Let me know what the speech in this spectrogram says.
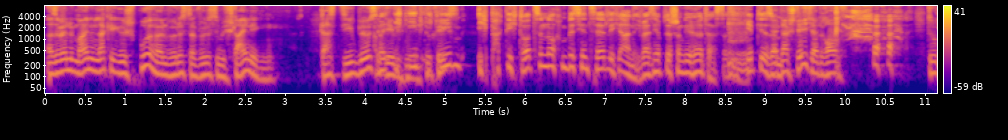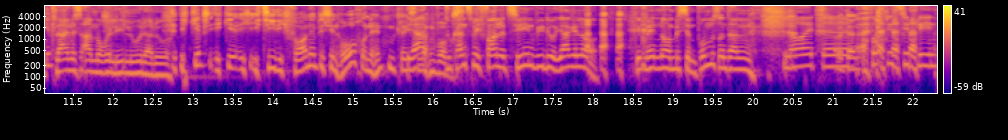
Also, wenn du meine nackige Spur hören würdest, dann würdest du mich steinigen. Das, die Blöße Aber gebe ich, ich, nicht. ich, ich, geb- ich pack dich trotzdem noch ein bisschen zärtlich an. Ich weiß nicht, ob du das schon gehört hast. Also ich gebe dir so ja, da stehe ich ja drauf. Du kleines Amorelie-Luder, du. ich, geb's- ich, ich, ich ziehe dich vorne ein bisschen hoch und hinten kriegst Ja, du noch einen Wumms. du kannst mich vorne ziehen, wie du. Ja, genau. Gib mir hinten noch ein bisschen Bums und dann. Leute, Fuchtdisziplin.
